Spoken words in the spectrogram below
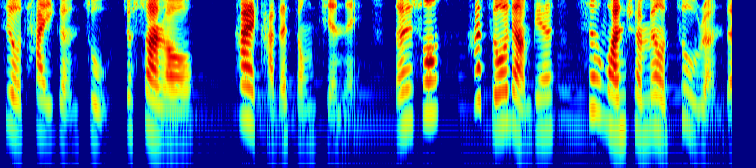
只有他一个人住就算喽，他还卡在中间呢，等于说他左右两边是完全没有住人的。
